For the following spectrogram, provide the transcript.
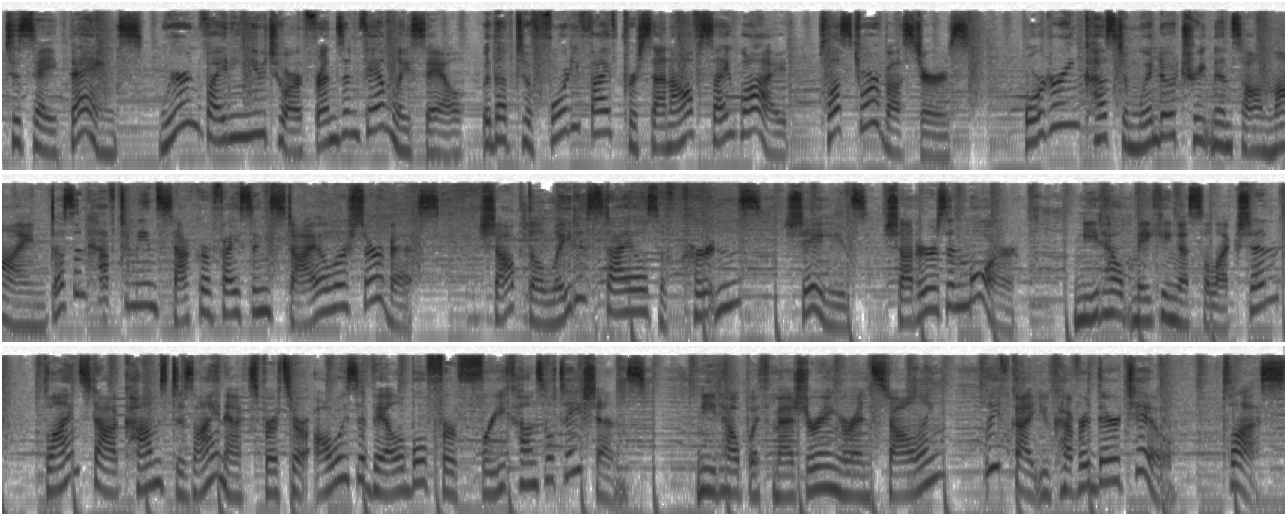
To say thanks, we're inviting you to our Friends and Family Sale with up to 45% off site wide, plus doorbusters. Ordering custom window treatments online doesn't have to mean sacrificing style or service. Shop the latest styles of curtains, shades, shutters, and more. Need help making a selection? Blinds.com's design experts are always available for free consultations. Need help with measuring or installing? We've got you covered there too. Plus,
